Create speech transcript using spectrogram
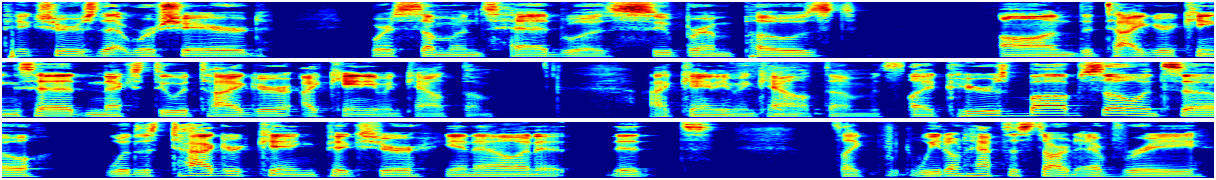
pictures that were shared where someone's head was superimposed on the Tiger King's head next to a tiger, I can't even count them. I can't even count them. It's like here's Bob so and so with his Tiger King picture, you know, and it it's it's like we don't have to start every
